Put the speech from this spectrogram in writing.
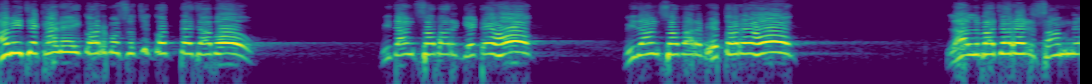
আমি যেখানেই কর্মসূচি করতে যাব, বিধানসভার গেটে হোক, বিধানসভার ভেতরে হোক, লালবাজারের সামনে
